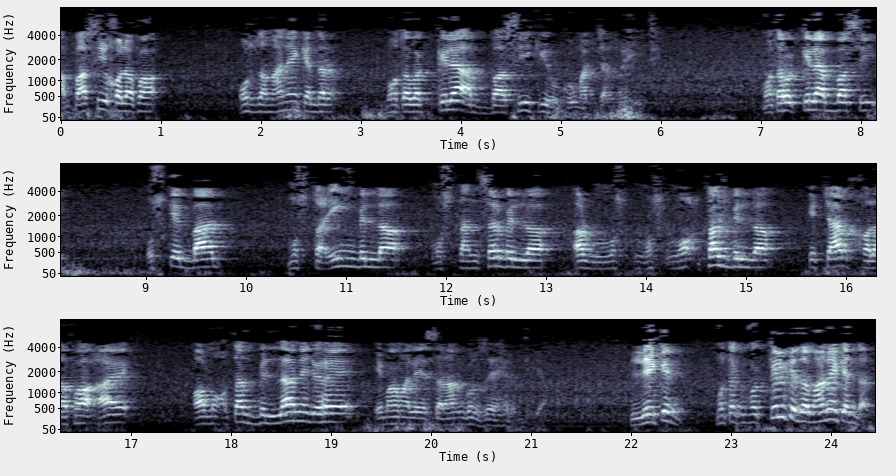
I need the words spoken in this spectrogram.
अब्बासी खलफा उस जमाने के अंदर मुतवक्किल अब्बासी की हुकूमत चल रही थी। मुतवक्किल अब्बासी, उसके बाद मुस्तईन बिल्ला, मुस्तनसर बिल्ला और मुतज बिल्ला के चार खलफा आए। और मुतज बिल्ला ने जो है इमाम सलाम को जहर दिया। लेकिन मुतवक्किल के जमाने के अंदर,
